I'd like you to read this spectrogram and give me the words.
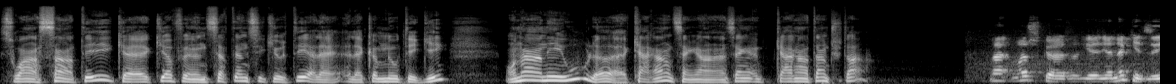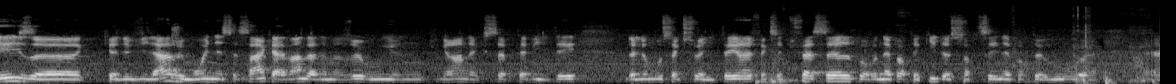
soit en santé, que, qu'il offre une certaine sécurité à la, à la communauté gay. On en est où, là, 40, 50, 40 ans plus tard? Ben, moi, il y, en a qui disent euh, que le village est moins nécessaire qu'avant, dans la mesure où il y a une plus grande acceptabilité de l'homosexualité. Hein, fait que c'est plus facile pour n'importe qui de sortir n'importe où euh, euh,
